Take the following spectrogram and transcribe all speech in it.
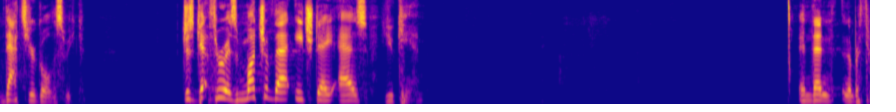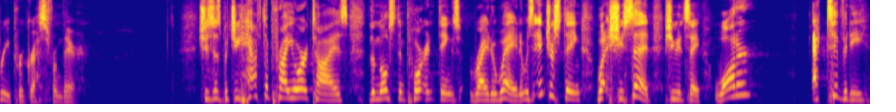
That's your goal this week. Just get through as much of that each day as you can. And then number three, progress from there. She says, but you have to prioritize the most important things right away. And it was interesting what she said. She would say, water, activity,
